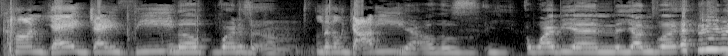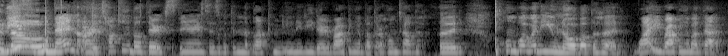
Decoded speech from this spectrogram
kanye jay-z. Little what is it um little yachty yeah all those YBN the young boy I don't even These know men are talking about their experiences within the black community. They're rapping about their hometown, the hood. Homeboy, what do you know about the hood? Why are you rapping about that?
